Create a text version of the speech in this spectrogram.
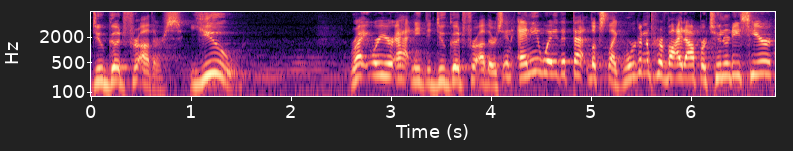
do good for others. You, right where you're at, need to do good for others in any way that that looks like. We're going to provide opportunities here.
